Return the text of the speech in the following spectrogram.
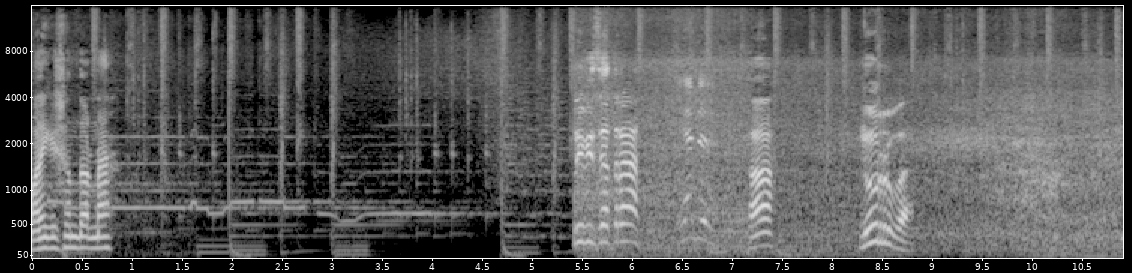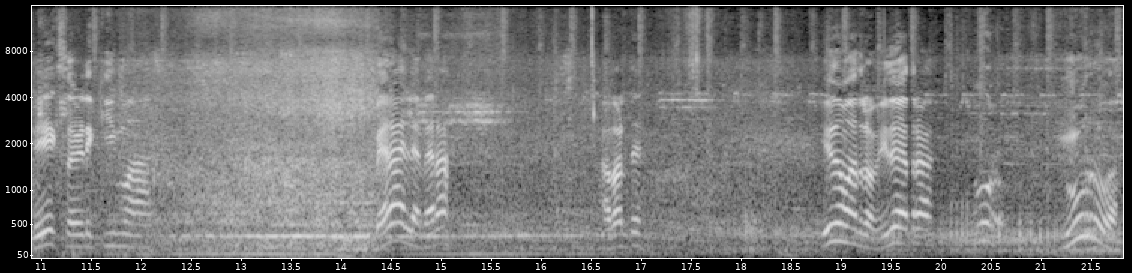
অনেকই সুন্দর না? যাত্রা? হ্যাঁ। নূর রুবা দেখ সাইডে কি মাছ। বেড়া ಇಲ್ಲ বেড়া। আবার দে। ಇದು ಮಾತ್ರ ಇದು ಹತ್ರ ನೂರು ನೂರು ರೂಪಾಯಿ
